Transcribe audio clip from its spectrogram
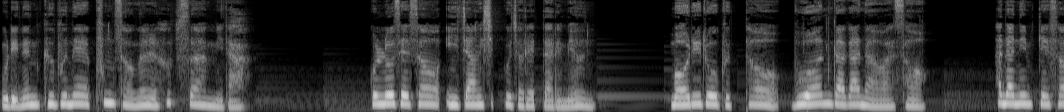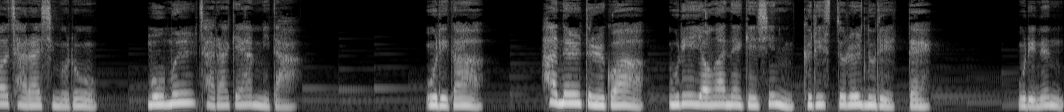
우리는 그분의 풍성을 흡수합니다. 골로새서 2장 19절에 따르면 머리로부터 무언가가 나와서 하나님께서 잘하심으로 몸을 자라게 합니다. 우리가 하늘들과 우리 영 안에 계신 그리스도를 누릴 때 우리는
